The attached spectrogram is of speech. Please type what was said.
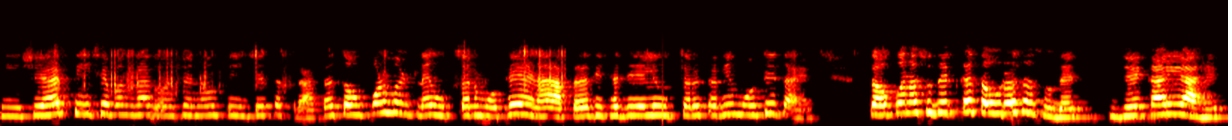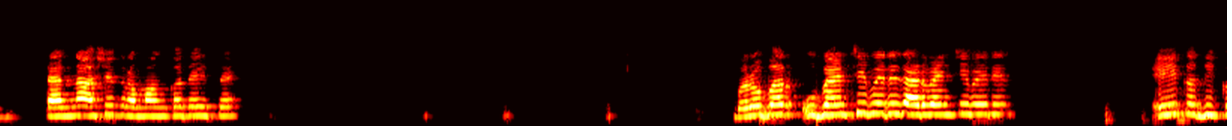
तीनशे आठ तीनशे पंधरा दोनशे नऊ तीनशे सतरा. आता चौकोन म्हटलंय उत्तर मोठे येणार. आपल्याला तिथे दिलेली उत्तर सगळी मोठीच आहे चौकोन असू देत का चौरस असू देत जे काही आहे त्यांना असे क्रमांक द्यायचे. बरोबर? उभ्यांची बेरीज आडव्यांची बेरीज. एक अधिक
